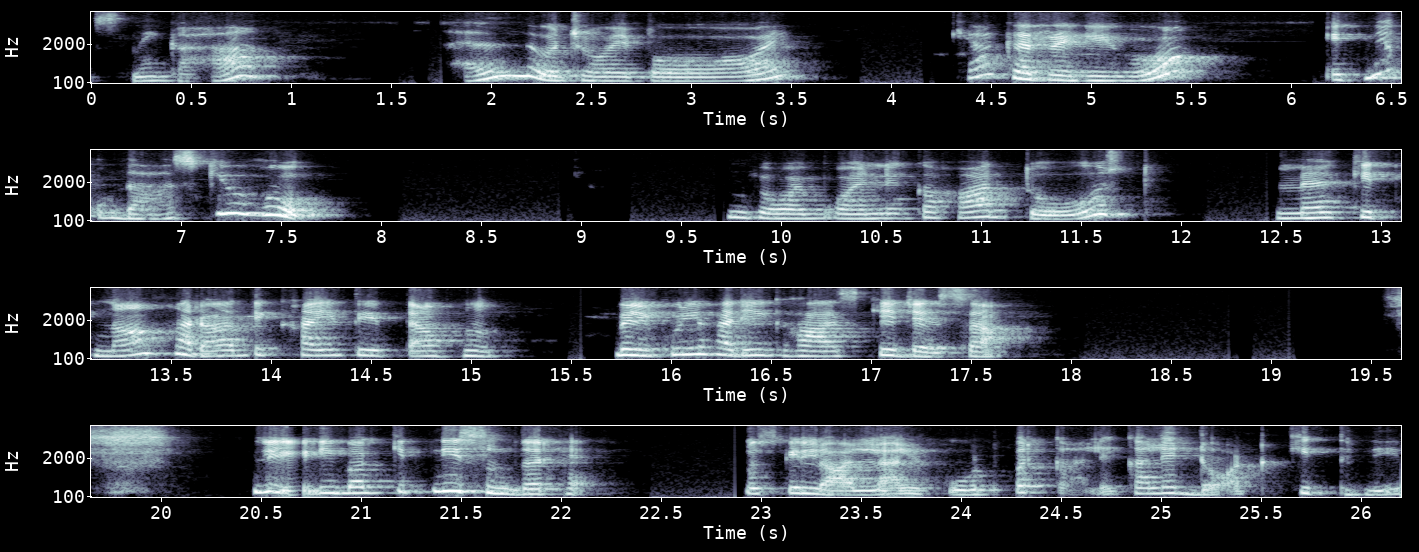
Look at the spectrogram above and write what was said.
उसने कहा, हेलो जॉय बॉय, क्या कर रहे हो? इतने उदास क्यों हो? जॉय बॉय ने कहा, दोस्त, मैं कितना हरा दिखाई देता हूँ। बिल्कुल हरी घास के जैसा। लेडी बग कितनी सुंदर है। उसके लाल लाल कोट पर काले काले डॉट कितने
